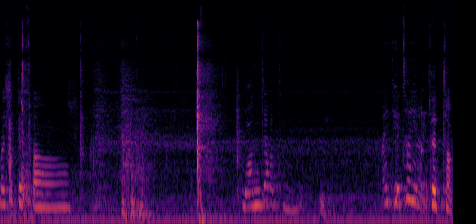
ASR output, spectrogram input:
맛있겠다. 완자 같은 건가? 아니 대창이란 대창.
